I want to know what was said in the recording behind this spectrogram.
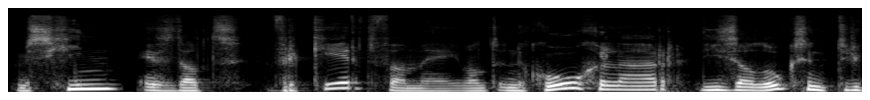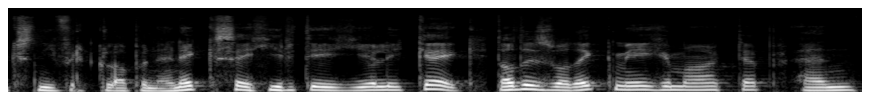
Misschien is dat verkeerd van mij, want een goochelaar die zal ook zijn trucs niet verklappen. En ik zeg hier tegen jullie: kijk, dat is wat ik meegemaakt heb en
